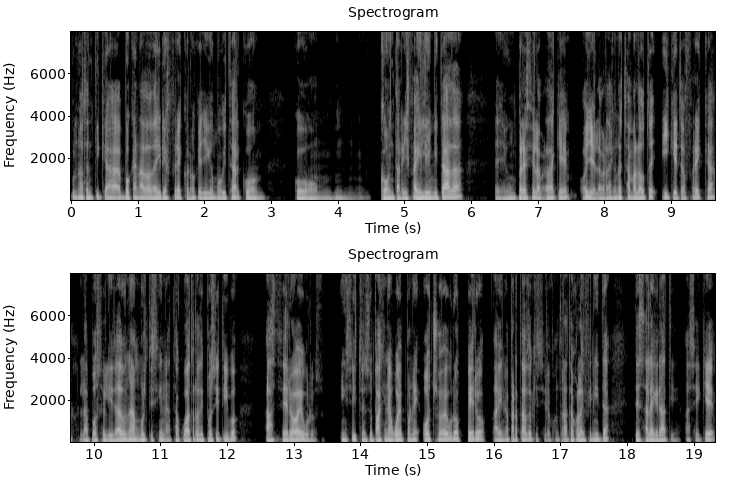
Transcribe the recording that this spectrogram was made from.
una auténtica bocanada de aire fresco, ¿no? Que llegue Movistar con, con, con tarifas ilimitadas, eh, un precio, la verdad que, oye, la verdad que no está malote y que te ofrezca la posibilidad de una multisina hasta cuatro dispositivos a cero euros. Insisto, en su página web pone 8 euros, pero hay un apartado que si lo contratas con la infinita te sale gratis. Así que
